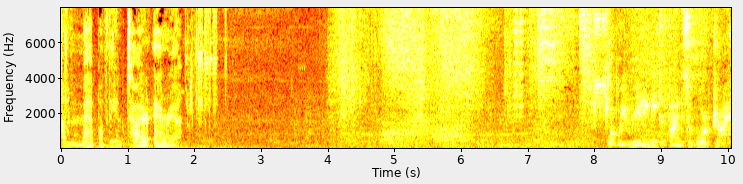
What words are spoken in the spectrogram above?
A map of the entire area. What we really need to find is a warp drive,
